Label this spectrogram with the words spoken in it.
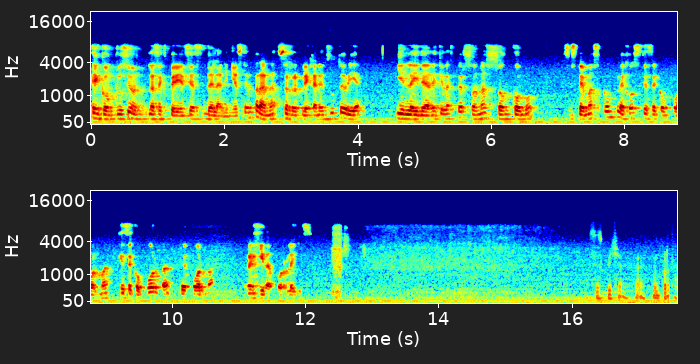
En conclusión, las experiencias de la niñez temprana se reflejan en su teoría y en la idea de que las personas son como sistemas complejos que se, conforman, que se comportan de forma regida por leyes. escucha, ah, no importa.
